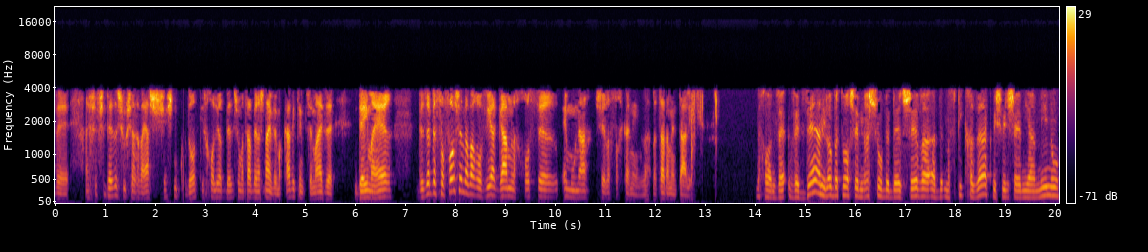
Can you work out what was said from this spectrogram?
ואני חושב שבאיזשהו שלב היה שש נקודות, יכול להיות באיזשהו מצב בין השניים, ומכבי צמצמה את זה די מהר, וזה בסופו של דבר הוביל גם לחוסר אמונה של השחקנים, לצד המנטלי. נכון, ו- וזה אני לא בטוח שמשהו בבאר שבע מספיק חזק בשביל שהם יאמינו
